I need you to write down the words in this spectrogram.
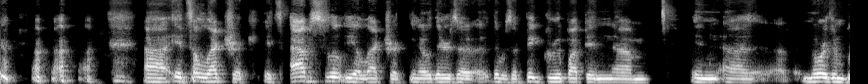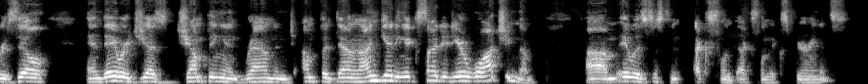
uh, it's electric it's absolutely electric you know there's a there was a big group up in um, in uh, northern brazil and they were just jumping and round and up and down and i'm getting excited here watching them um, it was just an excellent excellent experience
